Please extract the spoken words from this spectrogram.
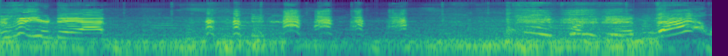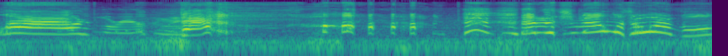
Is it your dad? Poor kid. That loud. That. and the smell was horrible.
